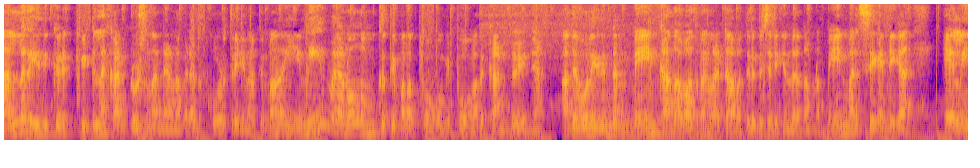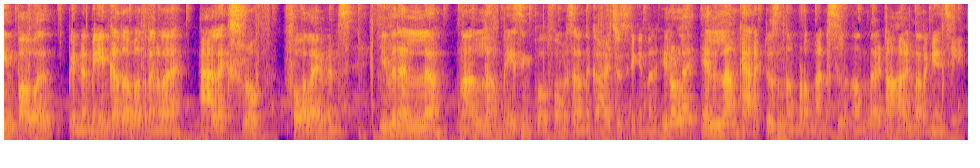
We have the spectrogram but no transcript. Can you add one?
നല്ല രീതിക്ക് ഒരു കിട്ടില്ല കൺക്ലൂഷൻ തന്നെയാണ് അവർ അത് കൊടുത്തിരിക്കുന്നത്. സത്യം പറഞ്ഞാൽ ഇനിയും വേണോ നമുക്ക് സത്യം പറഞ്ഞാൽ തോന്നിപ്പോകും അത് കണ്ടു കഴിഞ്ഞാൽ അതേപോലെ ഇതിന്റെ മെയിൻ കഥാപാത്രങ്ങളായിട്ട് അവതരിപ്പിച്ചിരിക്കുന്നത് നമ്മുടെ മെയിൻ മത്സ്യകന്യക എലീൻ പവൽ പിന്നെ മെയിൻ കഥാപാത്രങ്ങളായ അലക്സ് റോ ഫോല എവൻസ് ഇവരെല്ലാം നല്ല അമേസിംഗ് പെർഫോമൻസ് ആണ് കാഴ്ചവെച്ചിരിക്കുന്നത്. ഇതിലുള്ള എല്ലാം ക്യാരക്ടേഴ്സും നമ്മുടെ മനസ്സിൽ നന്നായിട്ട് ആഴ്ന്നിറങ്ങുകയും ചെയ്യും.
